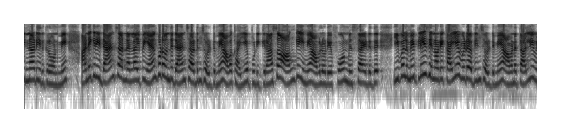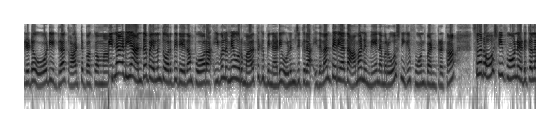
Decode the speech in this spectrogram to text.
பின்னாடி இருக்கிறவனுமே அன்னைக்கு நீ டான்ஸ் ஆடினல இப்போ என் கூட வந்து டான்ஸ் ஆடுன்னு சொல்லிட்டுமே அவள் கையை பிடிக்கிறான் நிக்கிறான். ஸோ அங்கேயுமே அவளுடைய ஃபோன் மிஸ் ஆயிடுது. இவளுமே ப்ளீஸ் என்னுடைய கையை விடு அப்படின்னு சொல்லிட்டுமே அவனை தள்ளி விட்டுட்டு ஓடிடுறா காட்டு பக்கமா. பின்னாடியே அந்த பையலும் துரத்திட்டே தான் போறான். இவளுமே ஒரு மரத்துக்கு பின்னாடி ஒளிஞ்சுக்கிறா. இதெல்லாம் தெரியாத அவனுமே நம்ம ரோஷினிக்கு ஃபோன் பண்ணிட்டுருக்கான். ஸோ ரோஷினி ஃபோன் எடுக்கல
